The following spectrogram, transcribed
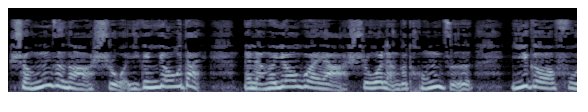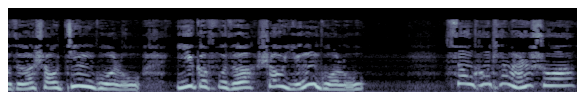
绳子呢是我一根腰带。那两个妖怪呀，是我两个童子，一个负责烧金锅炉。”一个负责烧银锅炉。孙悟空听完说：“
